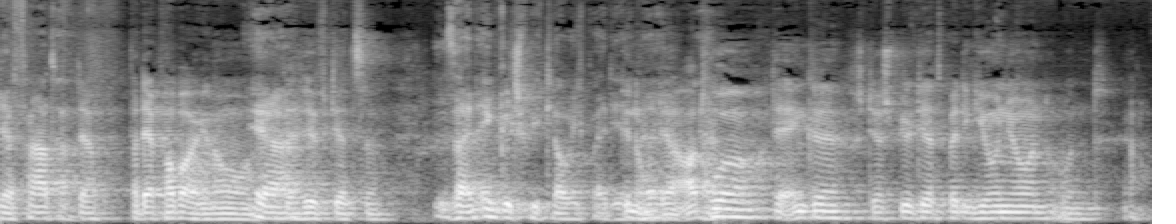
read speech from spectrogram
Der Vater. Der, der Papa, genau. Ja. Der hilft jetzt. Sein Enkel spielt, glaube ich, bei dir. Genau, ne? der Arthur, ja. der Enkel, der spielt jetzt bei den Union und ja.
